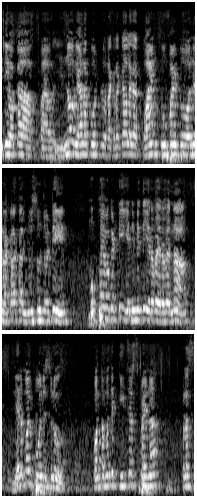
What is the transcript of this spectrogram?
ఇది ఒక ఎన్నో వేల కోట్లు రకరకాలుగా కాయిన్ టూ పాయింట్ టూ అని రకరకాల న్యూస్లతోటి ముప్పై ఒకటి ఎనిమిది ఇరవై ఇరవైన నిర్మల్ పోలీసులు కొంతమంది టీచర్స్ పైన ప్లస్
